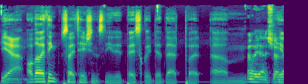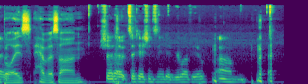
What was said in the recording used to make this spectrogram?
yeah, although I think citations needed basically did that, but um, Oh yeah, shout hey out. boys, have us on. Shout out citations needed. We love you. Um,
